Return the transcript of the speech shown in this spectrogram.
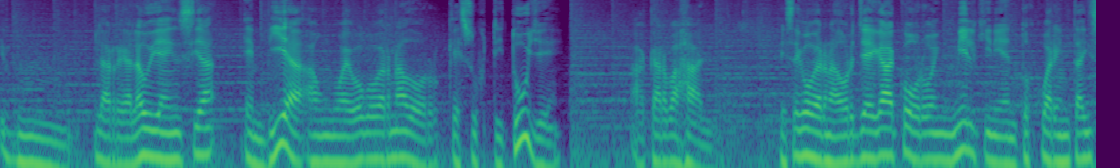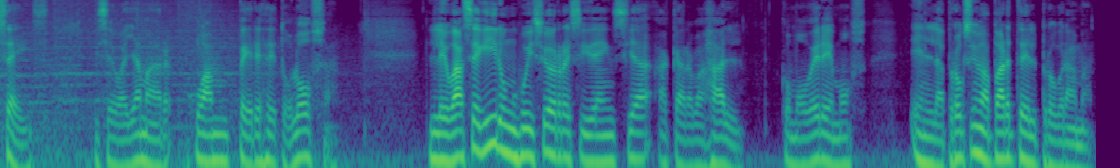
mm, la Real Audiencia envía a un nuevo gobernador que sustituye a Carvajal. Ese gobernador llega a Coro en 1546 y se va a llamar Juan Pérez de Tolosa. Le va a seguir un juicio de residencia a Carvajal, como veremos en la próxima parte del programa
